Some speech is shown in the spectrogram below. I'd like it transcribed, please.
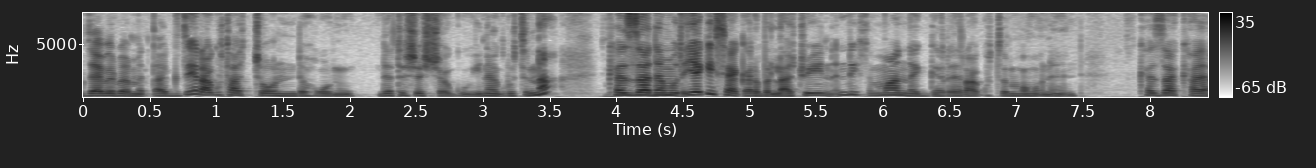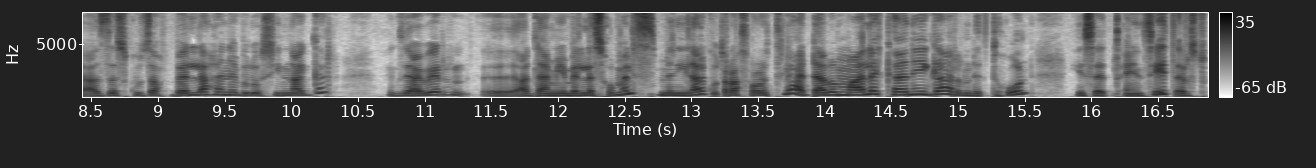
እግዚአብሔር በመጣ ጊዜ ራቁታቸውን እንደሆኑ እንደተሸሸጉ ይነግሩትና ከዛ ደግሞ ጥያቄ ሲያቀርብላቸው ይህን እንዴት ማን ነገረ ራቁትን መሆንህን ከዛ ከአዘዝኩ ዛፍ በላህን ብሎ ሲናገር እግዚአብሔር አዳም የመለሰው መልስ ምን ይላል? ቁጥር 12 ላይ አዳምም አለ ከእኔ ጋር እንድትሆን የሰጠኝ ሴት እርሷ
